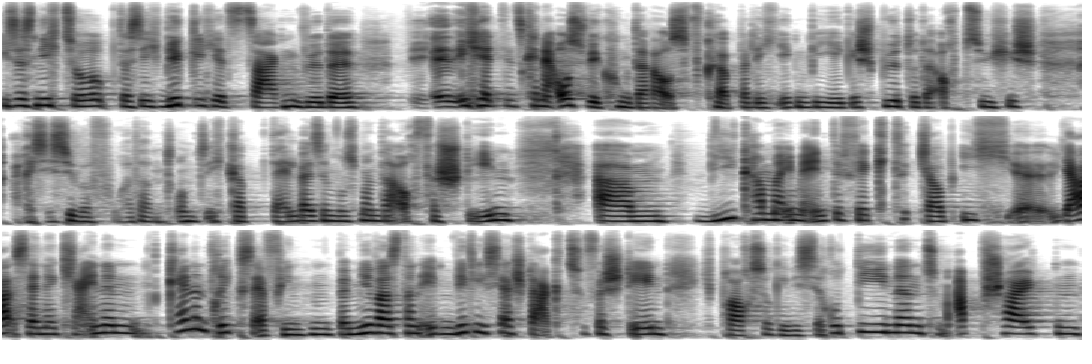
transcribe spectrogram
ist es nicht so, dass ich wirklich jetzt sagen würde, ich hätte jetzt keine Auswirkung daraus körperlich irgendwie je gespürt oder auch psychisch, aber es ist überfordernd und ich glaube, teilweise muss man da auch verstehen, ähm, wie kann man im Endeffekt, glaube ich, äh, ja, seine kleinen, kleinen Tricks erfinden. Bei mir war es dann eben wirklich sehr stark zu verstehen, ich brauche so gewisse Routinen zum Abschalten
